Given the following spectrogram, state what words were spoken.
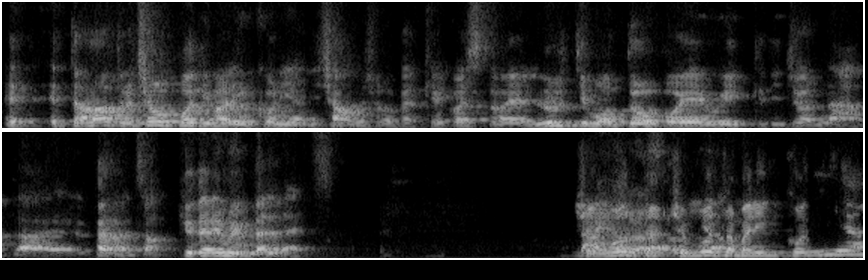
e, e, tra l'altro c'è un po' di malinconia, diciamocelo, perché questo è l'ultimo dopo e week di giornata, eh, però insomma, chiuderemo in bellezza. C'è, Dai, molta, allora, c'è molta malinconia,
